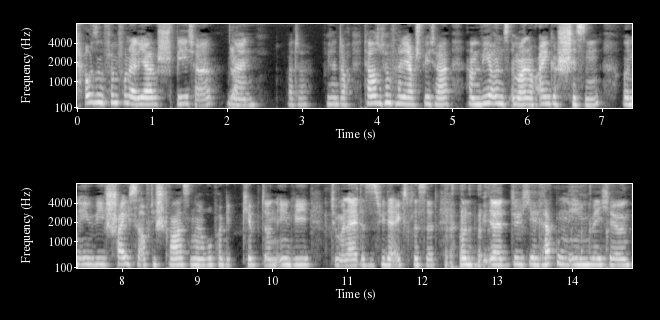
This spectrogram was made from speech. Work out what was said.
1500 Jahre später, ja. nein, warte, wir sind doch, 1500 Jahre später haben wir uns immer noch eingeschissen und irgendwie Scheiße auf die Straßen in Europa gekippt und irgendwie, tut mir leid, das ist wieder explicit, und äh, durch Ratten irgendwelche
